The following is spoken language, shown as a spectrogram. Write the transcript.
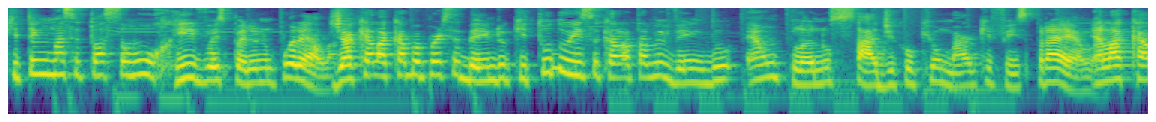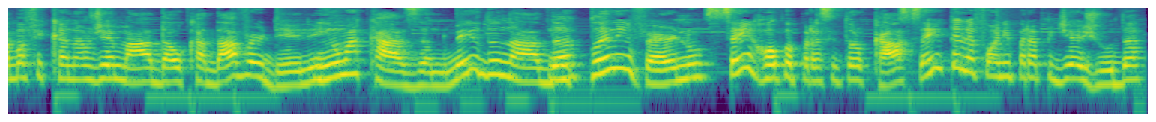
que tem uma situação horrível esperando por ela, já que ela acaba percebendo que tudo isso que ela tá vivendo é um plano sádico que o Mark fez para ela. Ela acaba ficando algemada ao cadáver dele em uma casa no meio do nada, em pleno inverno, sem roupa para se trocar, sem telefone para pedir ajuda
